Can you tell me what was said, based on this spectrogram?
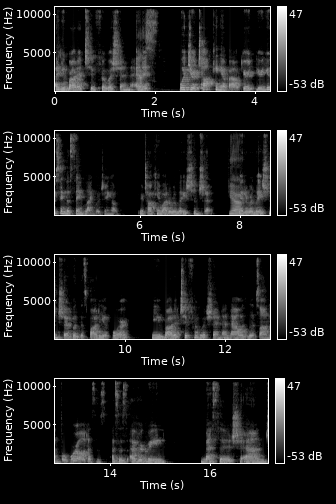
and mm-hmm. you brought it to fruition. And yes. it's what you're talking about. You're you're using the same languaging of you're talking about a relationship. Yeah. You had a relationship with this body of work you brought it to fruition, and now it lives on in the world as this, as this evergreen message and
